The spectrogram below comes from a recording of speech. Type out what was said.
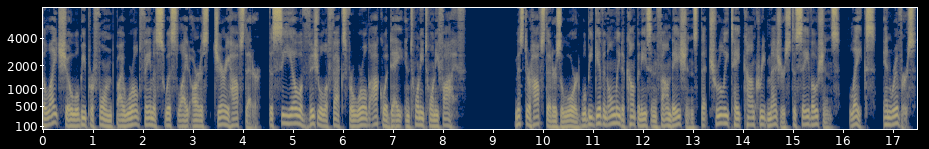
The light show will be performed by world-famous Swiss light artist Gerry Hofstetter, the CEO of visual effects for World Aqua Day in 2025. Mr. Hofstetter's award will be given only to companies and foundations that truly take concrete measures to save oceans, lakes, and rivers.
